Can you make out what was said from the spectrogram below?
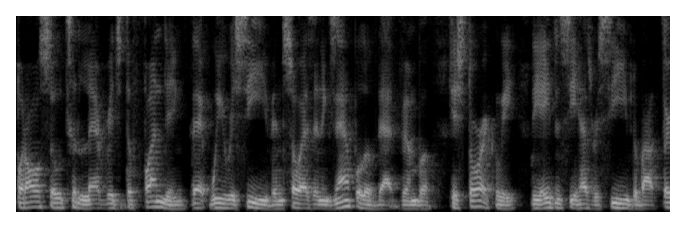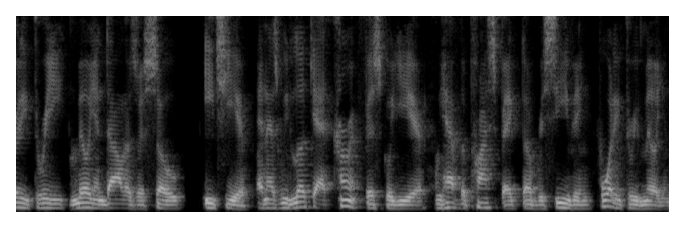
but also to leverage the funding that we receive. And so as an example of that, Vemba, historically, the agency has received about $33 million or so each year. And as we look at current fiscal year, we have the prospect of receiving $43 million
